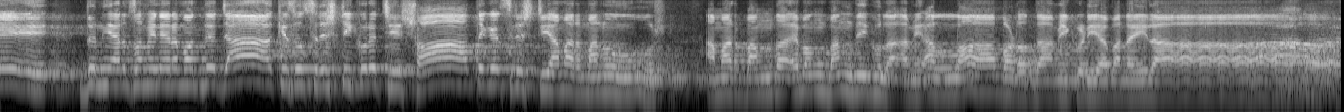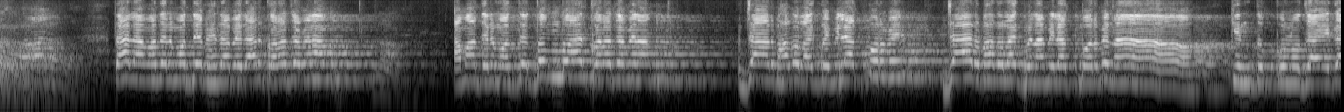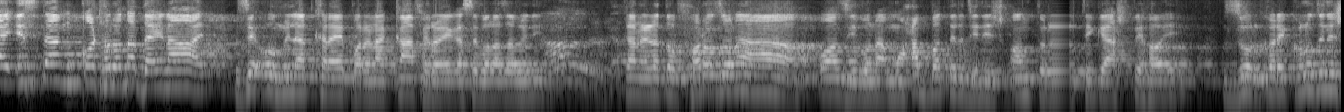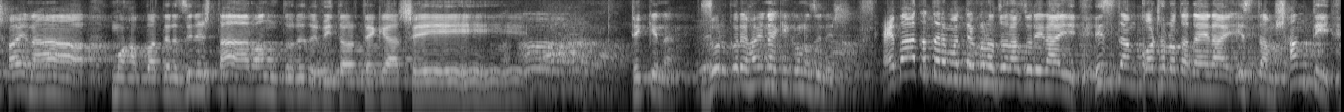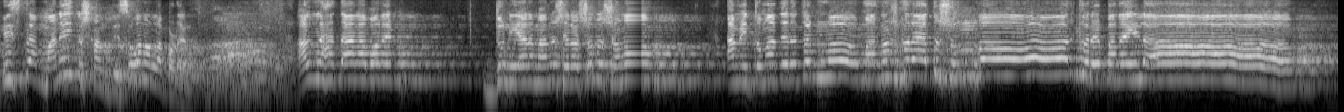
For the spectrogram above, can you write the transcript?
দুনিয়ার জমিনের মধ্যে যা কিছু সৃষ্টি করেছি, সব থেকে সৃষ্টি আমার মানুষ। আমার বান্দা এবং বান্দিগুলা আমি আল্লাহ বড় দামি করিয়া বানাইলাম। তাহলে আমাদের মধ্যে ভেদাভেদ আর করা যাবে না। আমাদের মধ্যে দ্বন্দ্ব আর করা যাবে না। যার ভালো লাগবে মিলাদ পড়বে, যার ভালো লাগবে না মিলাদ পড়বে না। কিন্তু কোন জায়গায় ইসলাম কঠোরতা দেয় না যে, ও মিলাদ খারায় পড়ে না, কাফের হয়ে গেছে বলা যাবে নি। কারণ এটা তো ফরজ না অজীব না। মোহাব্বতের জিনিস অন্তরের থেকে আসতে হয়। জোর করে কোনো জিনিস হয় না, মোহাব্বতের জিনিস তার অন্তরের ভিতর থেকে আসে। ঠিক কিনা? জোর করে হয় নাকি কোনো জিনিস? এবাদতের মধ্যে কোনো জোরাজোরি নাই, ইসলাম কঠোরতা দেয় নাই, ইসলাম শান্তি, ইসলাম মানেই তো শান্তি সোহান আল্লাহ পড়েন। আল্লাহ তাআলা বলেন, দুনিয়ার মানুষেরা শোনো শোনো, আমি তোমাদের জন্য মানুষগুলো এত সুন্দর করে বানাইলাম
